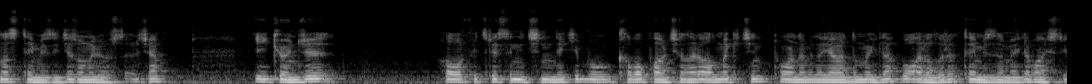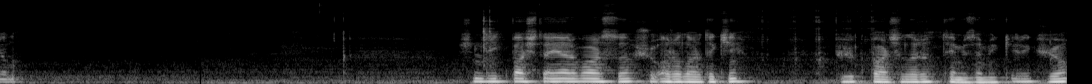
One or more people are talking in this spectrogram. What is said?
nasıl temizleyeceğiz onu göstereceğim. İlk önce hava filtresinin içindeki bu kaba parçaları almak için tornavida yardımıyla bu araları temizlemeyle başlayalım. Şimdi ilk başta eğer varsa şu aralardaki büyük parçaları temizlemek gerekiyor.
